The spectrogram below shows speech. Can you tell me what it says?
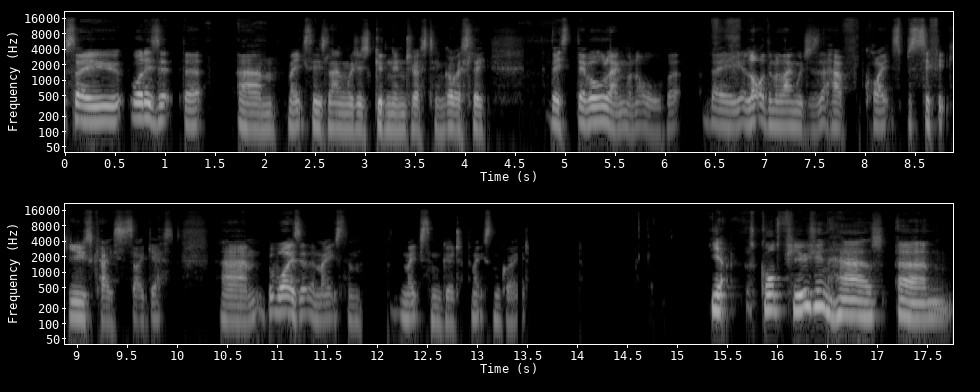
so, what is it that um, makes these languages good and interesting? Obviously, they, they're all language, not all, but they a lot of them are languages that have quite specific use cases, I guess. Um, but why is it that makes them makes them good, makes them great? Yeah, Cold Fusion has um,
